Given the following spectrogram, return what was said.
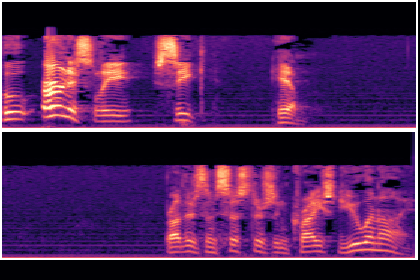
who earnestly seek Him. Brothers and sisters in Christ, you and I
